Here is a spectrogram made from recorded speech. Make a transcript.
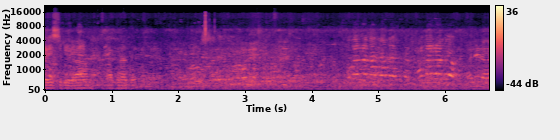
જય શ્રી રામ. રાધે રાધે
